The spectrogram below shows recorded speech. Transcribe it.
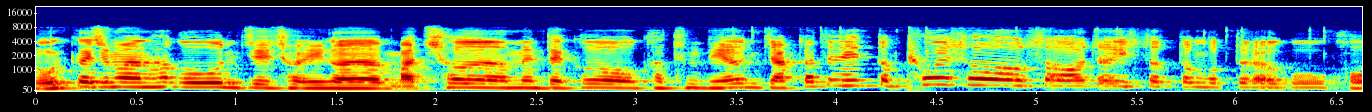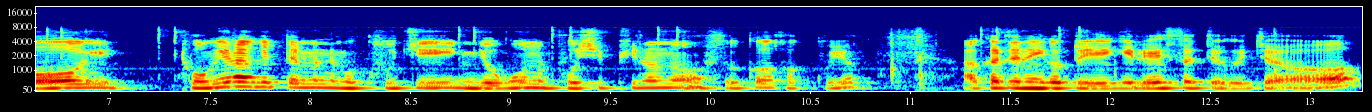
여기까지만 하고 이제 저희가 맞춰면 될 것 같은데요. 이제 아까 전에 했던 표에서 써져 있었던 것들하고 거의 동일하기 때문에 뭐 굳이 요거는 보실 필요는 없을 것 같고요. 아까 전에 이것도 얘기를 했었죠. 그죠?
